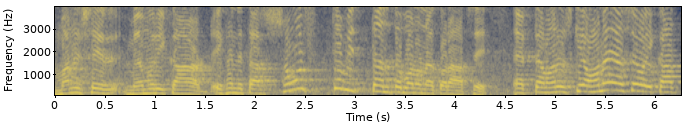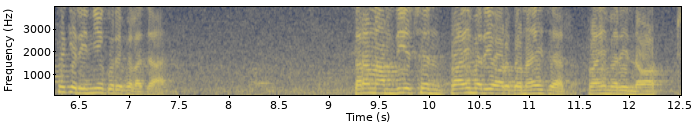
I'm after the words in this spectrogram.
মানুষের মেমোরি কার্ড এখানে তার সমস্ত বৃত্তান্ত বর্ণনা করা আছে। একটা মানুষকে অনায়াসে ওই কার্ড থেকে রিনিউ করে ফেলা যায়। তারা নাম দিয়েছেন প্রাইমারি অর্গানাইজার প্রাইমারি নট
